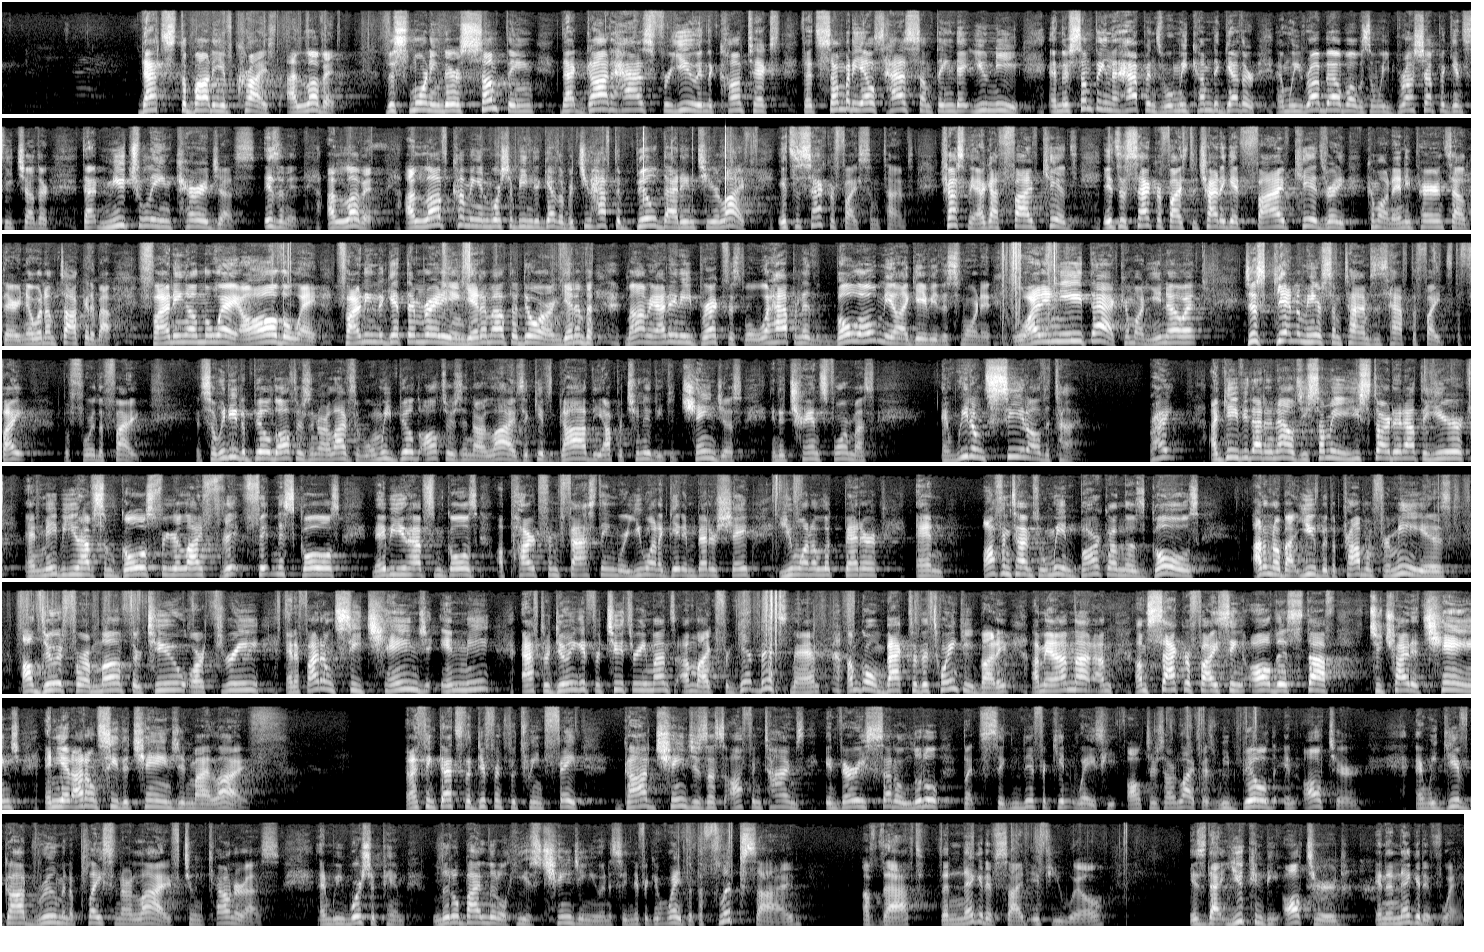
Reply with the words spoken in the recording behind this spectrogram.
That's the body of Christ. I love it this morning, there's something that God has for you in the context that somebody else has something that you need. And there's something that happens when we come together and we rub elbows and we brush up against each other that mutually encourage us, isn't it? I love it. I love coming and worshiping together, but you have to build that into your life. It's a sacrifice sometimes. Trust me, I got five kids. It's a sacrifice to try to get five kids ready. Come on, any parents out there, you know what I'm talking about. Fighting on the way, all the way, fighting to get them ready and get them out the door and get them. Mommy, I didn't eat breakfast. Well, what happened to the bowl of oatmeal I gave you this morning? Why didn't you eat that? Come on, you know it. Just getting them here sometimes is half the fight. It's the fight before the fight. And so we need to build altars in our lives. But when we build altars in our lives, it gives God the opportunity to change us and to transform us. And we don't see it all the time, right? I gave you that analogy. Some of you, you started out the year and maybe you have some goals for your life, fitness goals. Maybe you have some goals apart from fasting where you want to get in better shape, you want to look better. And oftentimes when we embark on those goals, I don't know about you, but the problem for me is I'll do it for a month or two or three. And if I don't see change in me after doing it for two, three months, I'm like, forget this, man. I'm going back to the Twinkie, buddy. I mean, I'm not, I'm, I'm sacrificing all this stuff to try to change, and yet I don't see the change in my life. And I think that's the difference between faith. God changes us oftentimes in very subtle, little, but significant ways. He alters our life. As we build an altar and we give God room and a place in our life to encounter us and we worship Him, little by little, He is changing you in a significant way. But the flip side of that, the negative side, if you will, is that you can be altered in a negative way.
